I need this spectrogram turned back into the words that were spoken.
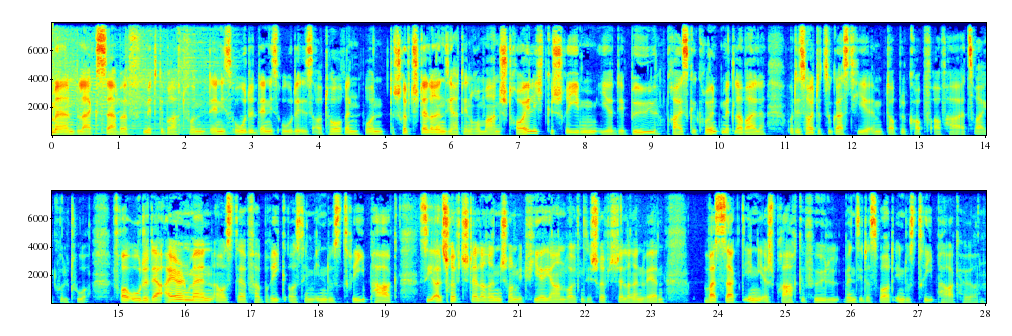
Man Black Sabbath, mitgebracht von Dennis Ode. Dennis Ode ist Autorin und Schriftstellerin. Sie hat den Roman Streulicht geschrieben, ihr Debüt, preisgekrönt mittlerweile und ist heute zu Gast hier im Doppelkopf auf HR2 Kultur. Frau Ode, der Iron Man aus der Fabrik, aus dem Industriepark. Sie als Schriftstellerin, schon mit vier Jahren wollten Sie Schriftstellerin werden. Was sagt Ihnen Ihr Sprachgefühl, wenn Sie das Wort Industriepark hören?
